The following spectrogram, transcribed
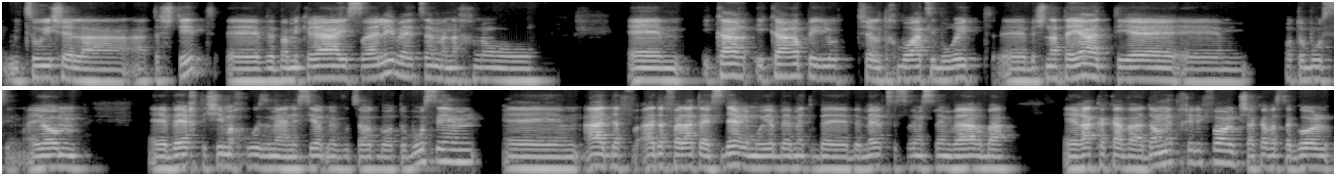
מיצוי של התשתית. ובמקרה הישראלי בעצם אנחנו עיקר, עיקר הפעילות של התחבורה הציבורית בשנת היעד תהיה אוטובוסים. היום בערך 90% מהנסיעות מבוצעות באוטובוסים עד, עד הפעלת ההסדר אם הוא יהיה באמת במרץ 2024 רק הקו האדום יתחיל לפעול כשהקו הסגול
